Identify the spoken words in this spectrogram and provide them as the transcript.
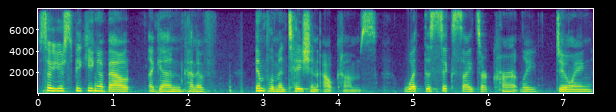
So you're speaking about, again, kind of implementation outcomes, what the six sites are currently doing,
